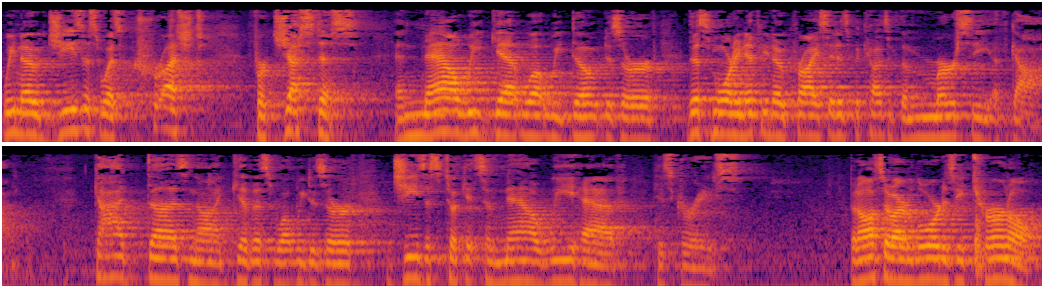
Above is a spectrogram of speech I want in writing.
We know Jesus was crushed for justice and now we get what we don't deserve. This morning, if you know Christ, it is because of the mercy of God. God does not give us what we deserve. Jesus took it, so now we have His grace. But also our Lord is eternal.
